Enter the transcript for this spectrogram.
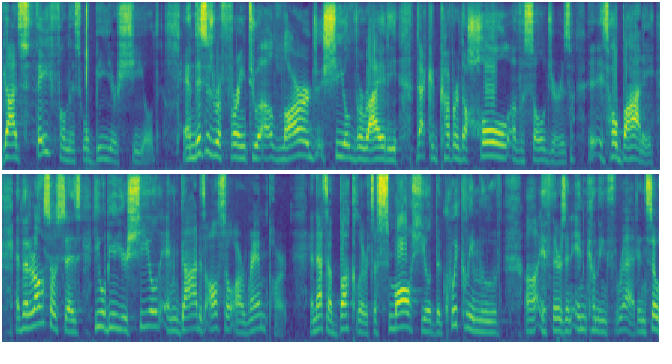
God's faithfulness will be your shield. And this is referring to a large shield variety that could cover the whole of a soldier, his, his whole body. And then it also says, He will be your shield, and God is also our rampart. And that's a buckler, it's a small shield to quickly move uh, if there's an incoming threat. And so,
